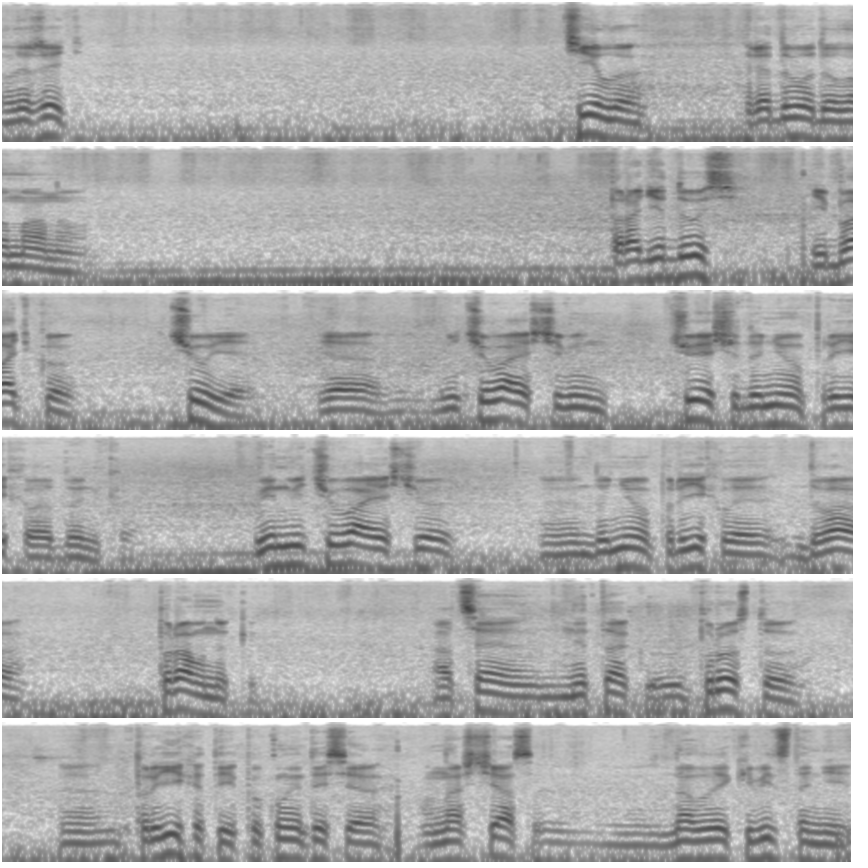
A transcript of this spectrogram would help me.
лежить тіло рядового Доломанова. Прадідусь і батько чує. Я відчуваю, що він чує, що до нього приїхала донька. Він відчуває, що е, до нього приїхали два правнуки. А це не так просто е, приїхати і поклонитися в наш час е, на великій відстані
